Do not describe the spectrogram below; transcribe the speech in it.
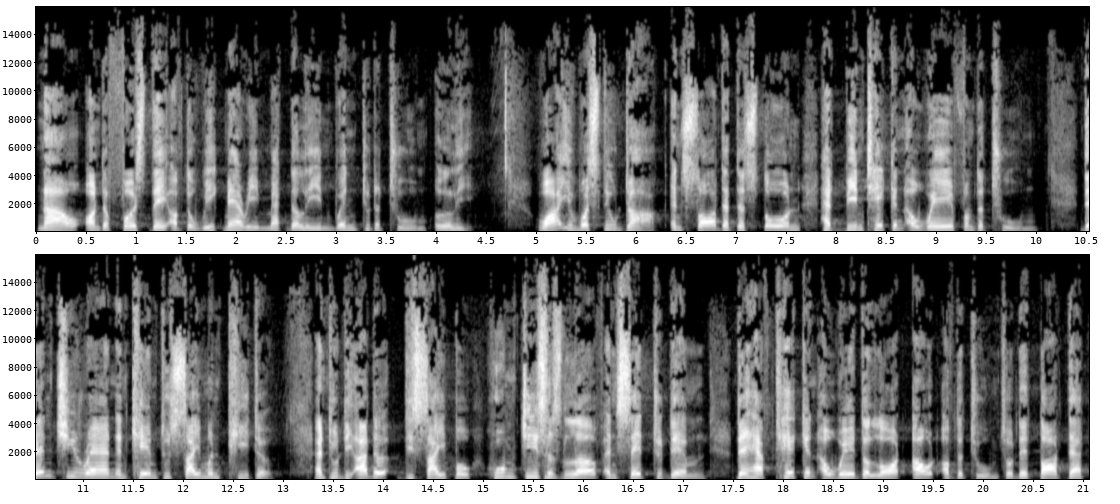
Now, on the first day of the week, Mary Magdalene went to the tomb early, while it was still dark, and saw that the stone had been taken away from the tomb. Then she ran and came to Simon Peter and to the other disciple whom Jesus loved and said to them, They have taken away the Lord out of the tomb. So they thought that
